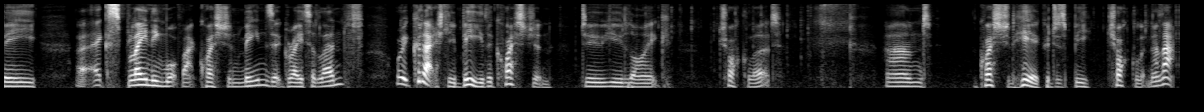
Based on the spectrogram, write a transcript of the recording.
be uh, explaining what that question means at greater length, or it could actually be the question Do you like chocolate? And the question here could just be chocolate. Now, that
